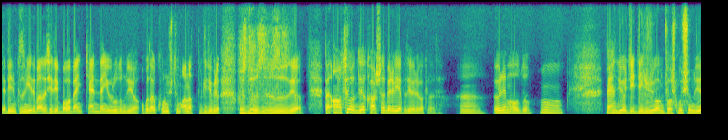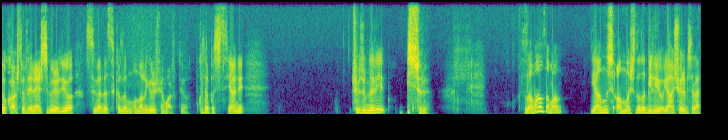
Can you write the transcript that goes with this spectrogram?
Ya benim kızım yedi bazen şey diyor. Baba ben kendimden yoruldum diyor. O kadar konuştum anlattım ki diyor böyle hızlı hızlı hızlı diyor. Ben anlatıyorum diyor. Karşıda böyle bir yapı diyor. Öyle bakıyorlar diyor. Öyle mi oldu? Hı. Ben diyor de- deliriyorum, coşmuşum diyor. Karşı taraf enerjisi böyle diyor. Ben de sıkıldım. Onlarla görüşmeyeyim artık diyor. Bu kadar basit yani. Çözümleri bir sürü. Zaman zaman yanlış anlaşılabiliyor. Yani şöyle mesela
